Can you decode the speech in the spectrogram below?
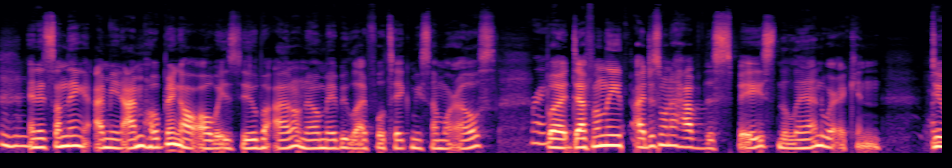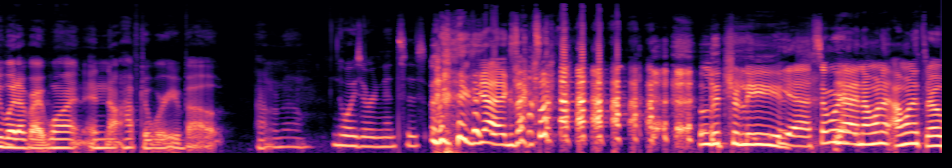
Mm-hmm. And it's something, I mean, I'm hoping I'll always do, but I don't know. Maybe life will take me somewhere else. Right. But definitely, I just want to have the space, the land where I can do whatever I want and not have to worry about, I don't know. Noise ordinances. yeah, exactly. Literally. yeah, somewhere. Yeah, and I want to I want to throw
